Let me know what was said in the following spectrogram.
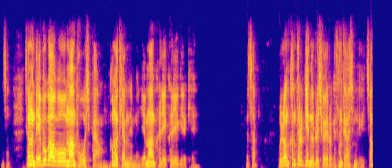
그렇죠? 저는 내부 가구만 보고 싶어요. 그럼 어떻게 하면 됩니까? 얘만 클릭 클릭 이렇게 그렇죠? 물론 컨트롤 키 누르시고 이렇게 선택하시면 되겠죠?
